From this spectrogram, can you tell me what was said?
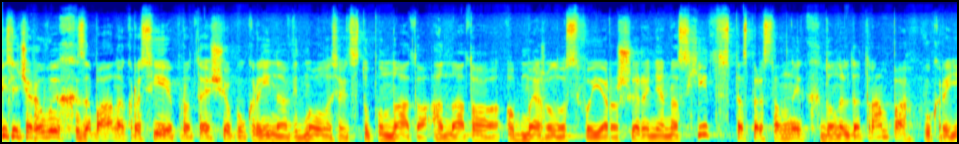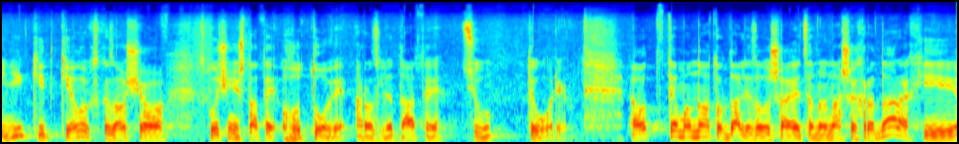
Після чергових забаганок Росії про те, щоб Україна відмовилася від вступу НАТО, а НАТО обмежило своє розширення на схід. Спецпредставник Дональда Трампа в Україні Кіт Келлог сказав, що Сполучені Штати готові розглядати цю теорію. А От тема НАТО далі залишається на наших радарах. І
